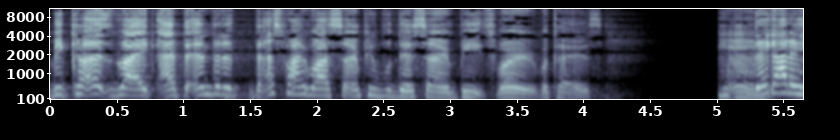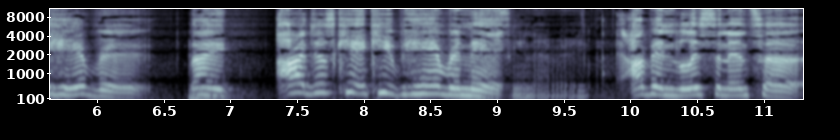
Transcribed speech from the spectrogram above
Because, like, at the end of the, that's probably why certain people did certain beats. Word because they gotta hear it. Like, mm. I just can't keep hearing it. Seen that right I've been listening to.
